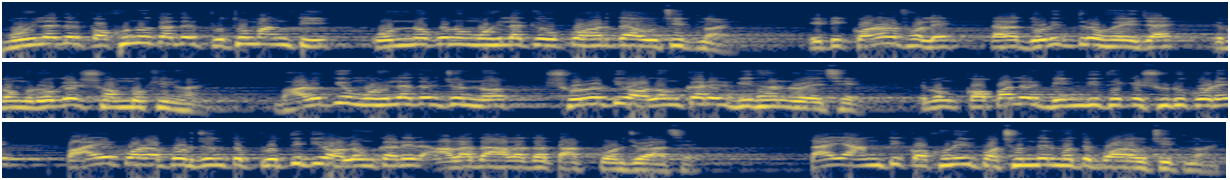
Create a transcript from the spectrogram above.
মহিলাদের কখনো তাদের প্রথম আংটি অন্য কোনো মহিলাকে উপহার দেওয়া উচিত নয়। এটি করার ফলে তারা দরিদ্র হয়ে যায় এবং রোগের সম্মুখীন হয়। ভারতীয় মহিলাদের জন্য ষোলোটি অলংকারের বিধান রয়েছে এবং কপালের বিন্দি থেকে শুরু করে পায়ে পড়া পর্যন্ত প্রতিটি অলংকারের আলাদা আলাদা তাৎপর্য আছে। তাই আংটি কখনোই পছন্দের মতো পড়া উচিত নয়।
